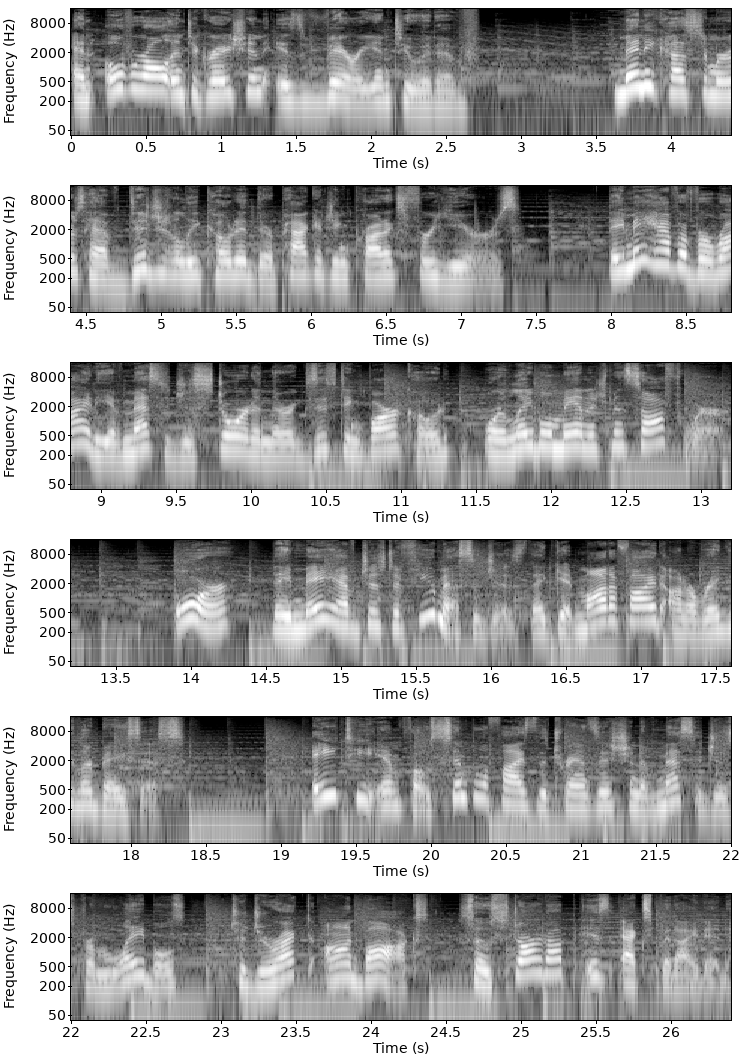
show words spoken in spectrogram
and overall integration is very intuitive. Many customers have digitally coded their packaging products for years. They may have a variety of messages stored in their existing barcode or label management software. Or they may have just a few messages that get modified on a regular basis. AT Info simplifies the transition of messages from labels to direct on box so startup is expedited.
